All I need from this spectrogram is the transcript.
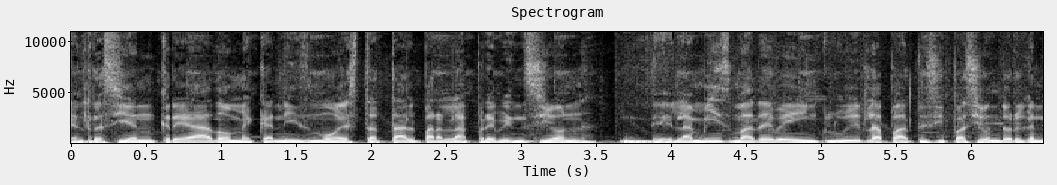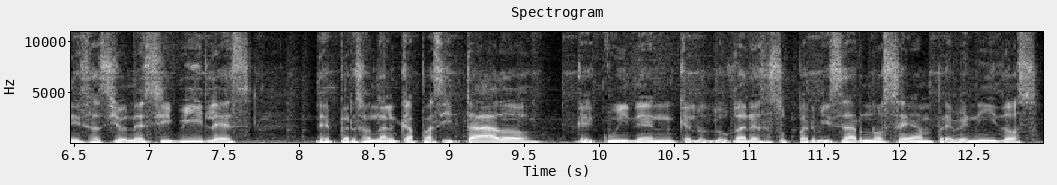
el recién creado mecanismo estatal para la prevención de la misma debe incluir la participación de organizaciones civiles, de personal capacitado, que cuiden que los lugares a supervisar no sean prevenidos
